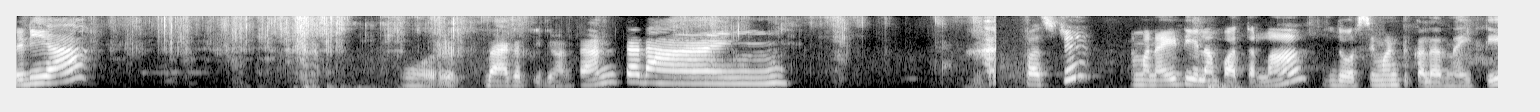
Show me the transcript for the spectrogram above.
ரெடியா ஒரு பேக்கை தூக்கிடும் டன் டைம் ஃபஸ்ட்டு நம்ம நைட்டி எல்லாம் பார்த்துடலாம் இது ஒரு சிமெண்ட் கலர் நைட்டி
